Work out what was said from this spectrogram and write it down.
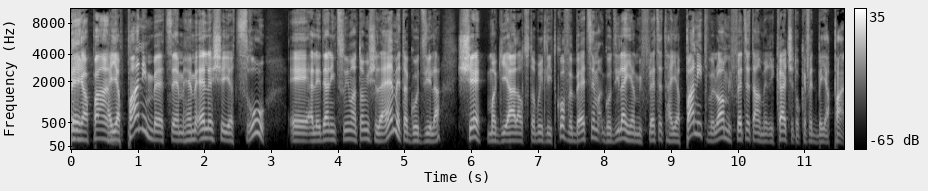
ביפן. שהיפנים בעצם הם אלה שיצרו אה, על ידי הניסויים האטומיים שלהם את הגודזילה, שמגיעה לארה"ב לתקוף, ובעצם הגודזילה היא המפלצת היפנית ולא המפלצת האמריקאית שתוקפת ביפן.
